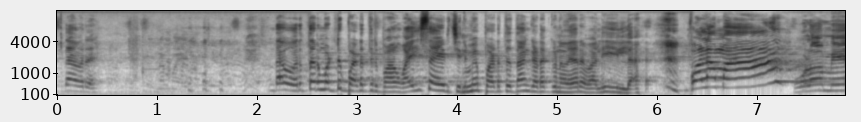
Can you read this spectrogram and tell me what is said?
இந்த அவரு. இந்த ஒருத்தர் மட்டும் படுத்துருப்பான் வயசாயிடுச்சு. இனிமே படுத்து தான் கிடக்கணும். வேற வழி இல்ல. போலாமா? போலாமே.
